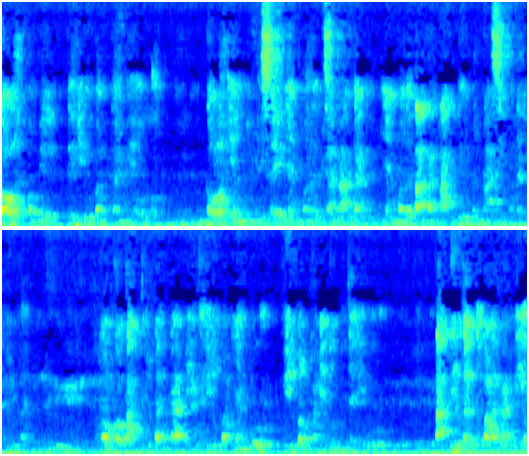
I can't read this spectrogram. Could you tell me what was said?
Engkaulah pemilik kehidupan kami ya Allah. Engkaulah yang mendesain, yang merencanakan Yang meletakkan takdir dan nasib pada kehidupan. Kalau engkau takdirkan kami kehidupan yang buruk Kehidupan kami itu menjadi buruk. Takdirkan kepada kami ya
